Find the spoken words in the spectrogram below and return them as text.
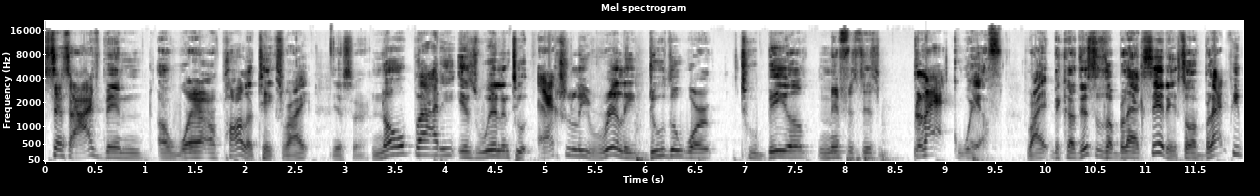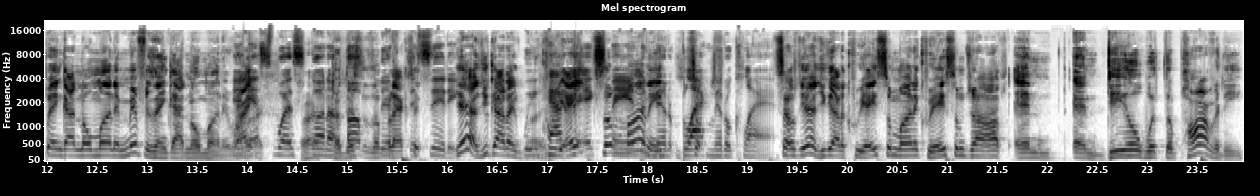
since I've been aware of politics. Right? Yes, sir. Nobody is willing to actually really do the work to build Memphis's black wealth. Right? Because this is a black city. So if black people ain't got no money, Memphis ain't got no money. And Right? that's what's Right. going to 'Cause this uplift is a black the ci- city. Yeah, you got to we have create to some money. the middle, black So- middle class. So yeah, you got to create some money, create some jobs, and and deal with the poverty.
